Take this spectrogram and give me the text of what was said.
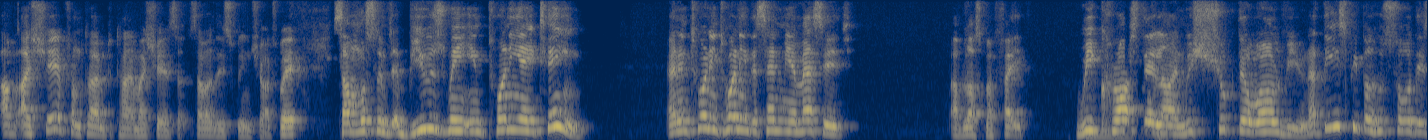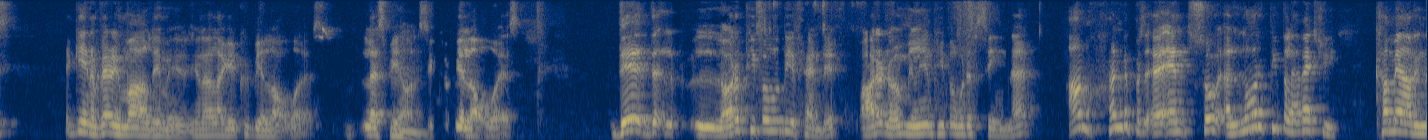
I've I shared from time to time. I shared s- some of these screenshots where some Muslims abused me in 2018, and in 2020 they sent me a message. I've lost my faith. We crossed their line. We shook their worldview. Now these people who saw this, again, a very mild image. You know, like it could be a lot worse. Let's be hmm. honest, it could be a lot worse. There, the, a lot of people will be offended. I don't know, a million people would have seen that. I'm hundred percent, and so a lot of people have actually come out in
